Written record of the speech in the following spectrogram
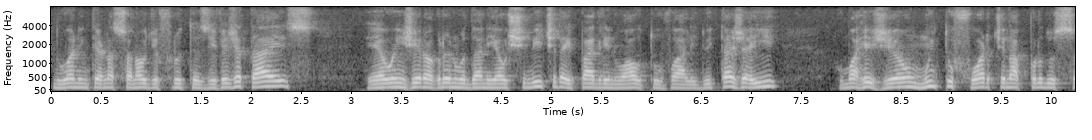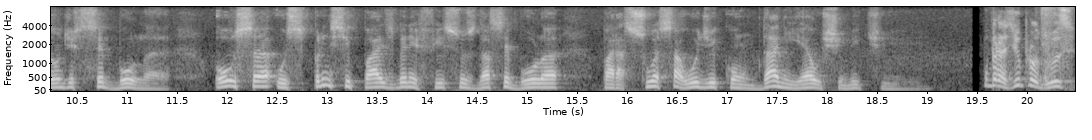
no Ano Internacional de Frutas e Vegetais, é o engenheiro agrônomo Daniel Schmidt, da Ipagre no Alto Vale do Itajaí, uma região muito forte na produção de cebola. Ouça os principais benefícios da cebola para a sua saúde com Daniel Schmidt. O Brasil produz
